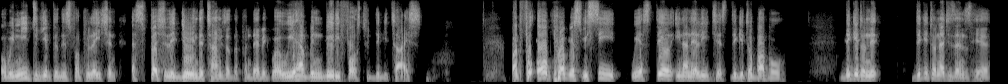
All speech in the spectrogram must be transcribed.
or we need to give to this population, especially during the times of the pandemic where we have been really forced to digitize. But for all progress we see, we are still in an elitist digital bubble. Digital, digital netizens here,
